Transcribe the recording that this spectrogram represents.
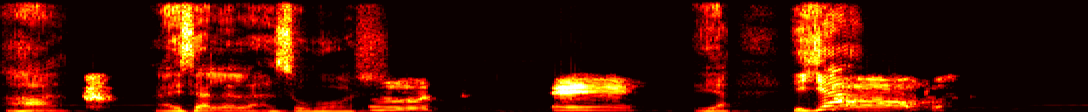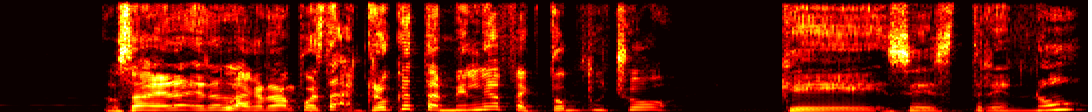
Ajá, ahí sale la- su voz. Eh, Y ya, y ya no, pues o sea, era, era la gran apuesta. Creo que también le afectó mucho que se estrenó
